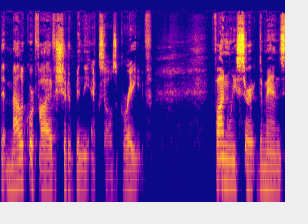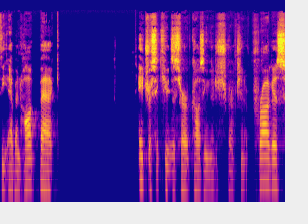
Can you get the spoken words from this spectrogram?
that Malachor V should have been the exile's grave. Finally, Surik demands the Ebon Hawk back Atris accuses her of causing the destruction of Peragus,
